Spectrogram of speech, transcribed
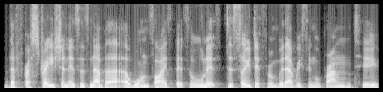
the frustration is there's never a one size fits all. It's just so different with every single brand too.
